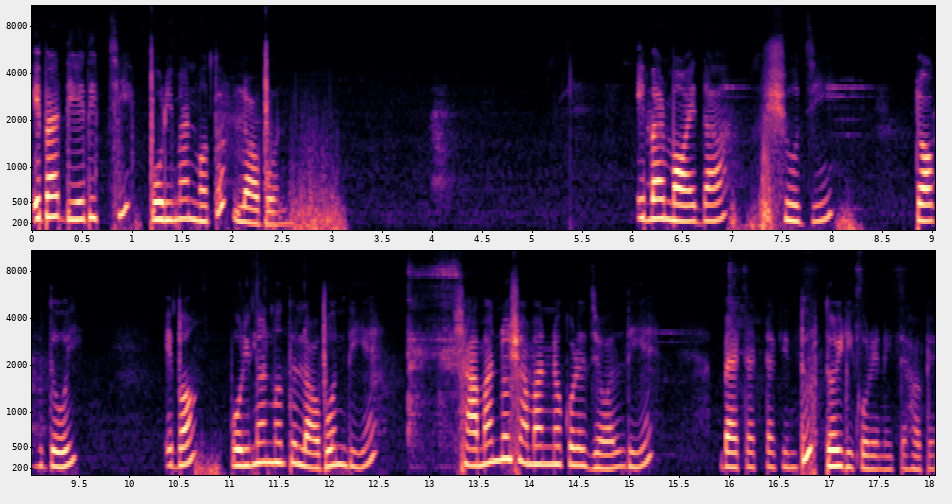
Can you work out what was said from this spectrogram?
এবার দিয়ে দিচ্ছি পরিমাণ মতো লবণ। এবার ময়দা, সুজি, টক দই এবং পরিমাণ মতো লবণ দিয়ে সামান্য সামান্য করে জল দিয়ে ব্যাটারটা কিন্তু তৈরি করে নিতে হবে।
